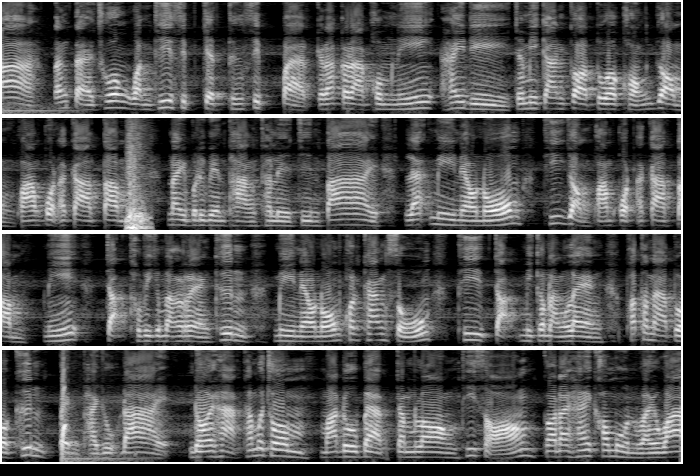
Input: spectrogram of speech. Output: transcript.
าตั้งแต่ช่วงวันที่ 17 ถึง 18 กรกฎาคมนี้ให้ดี จะมีการก่อตัวของหย่อมความกดอากาศต่ำในบริเวณทางทะเลจีนใต้ และมีแนวโน้มที่หย่อมความกดอากาศต่ำนี้จะทวีกำลังแรงขึ้น มีแนวโน้มค่อนข้างสูง ที่จะมีกำลังแรงพัฒนาตัวขึ้นเป็นพายุได้โดยหากท่านผู้ชมมาดูแบบจำลองที่ 2 ก็ได้ให้ข้อมูลไว้ว่า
